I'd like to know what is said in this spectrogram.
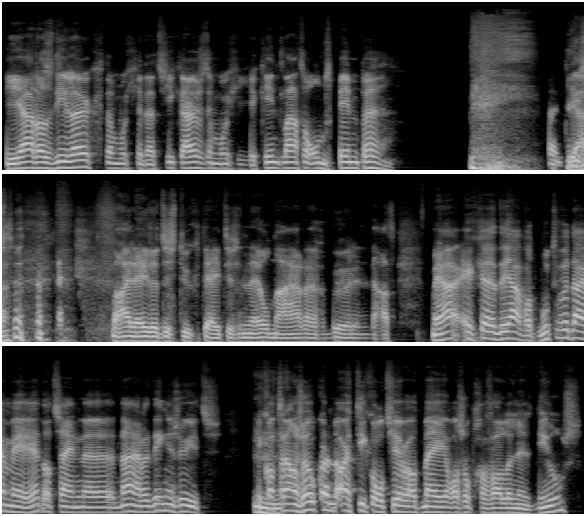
Ja, dat is niet leuk. Dan moet je naar het ziekenhuis, dan moet je je kind laten ontpimpen. Ja. maar nee, dat is natuurlijk nee, het is een heel nare gebeuren inderdaad. Maar ja, ik, eh, ja wat moeten we daarmee? Hè? Dat zijn eh, nare dingen, zoiets. Ik had Mm. trouwens ook een artikeltje wat mij was opgevallen in het nieuws.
